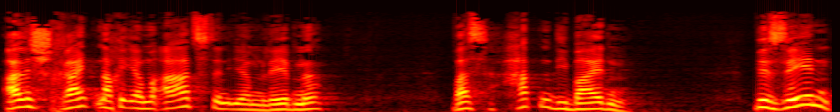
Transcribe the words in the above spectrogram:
Alles schreit nach ihrem Arzt in ihrem Leben. Ne? Was hatten die beiden? Wir sehen,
